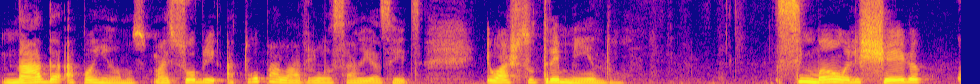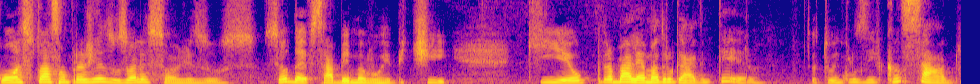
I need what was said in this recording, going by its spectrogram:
Nada apanhamos, mas sobre a tua palavra lançarei as redes. Eu acho isso tremendo. Simão, ele chega com a situação para Jesus. Olha só, Jesus, o senhor deve saber, mas eu vou repetir que eu trabalhei a madrugada inteira. Eu tô, inclusive, cansado.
